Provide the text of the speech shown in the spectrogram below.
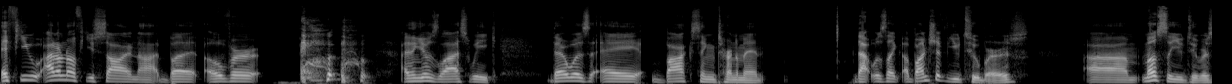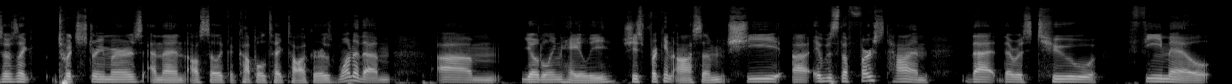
if you I don't know if you saw or not, but over I think it was last week, there was a boxing tournament that was like a bunch of YouTubers um mostly youtubers. There's like twitch streamers and then also like a couple tiktokers. One of them um yodeling haley she's freaking awesome. She uh it was the first time that there was two female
